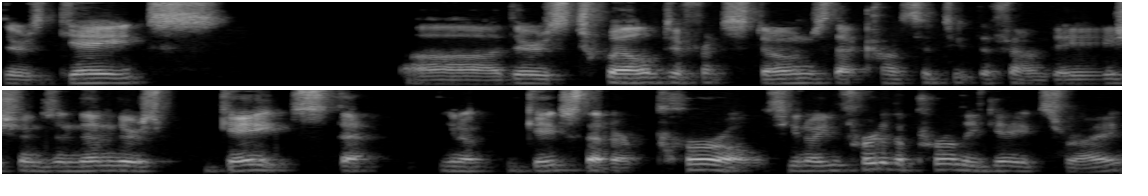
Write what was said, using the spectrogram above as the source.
there's gates, uh, there's 12 different stones that constitute the foundations, and then there's gates that, you know, gates that are pearls. You know, you've heard of the pearly gates, right?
